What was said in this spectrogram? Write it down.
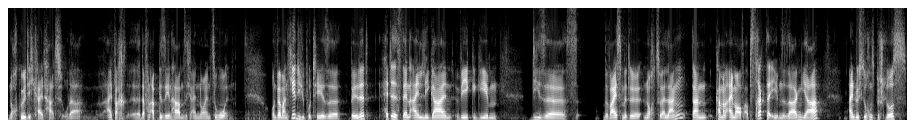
noch Gültigkeit hat oder einfach äh, davon abgesehen haben, sich einen neuen zu holen. Und wenn man hier die Hypothese bildet, hätte es denn einen legalen Weg gegeben, dieses Beweismittel noch zu erlangen, dann kann man einmal auf abstrakter Ebene sagen, ja, ein Durchsuchungsbeschluss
